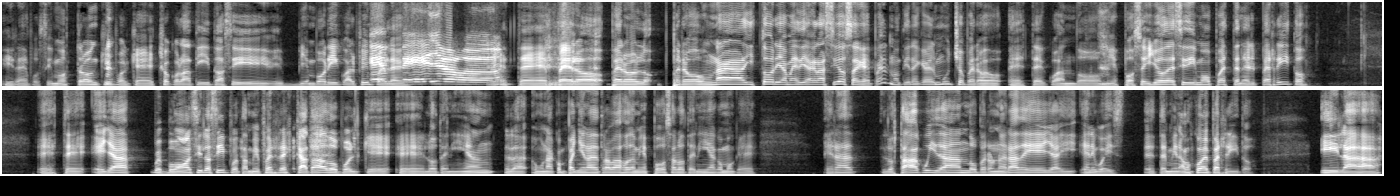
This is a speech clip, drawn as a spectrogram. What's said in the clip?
y le pusimos Tronqui porque es chocolatito así, bien borico al fin. ¡Qué bello! Este, pero, pero, pero una historia media graciosa que pues no tiene que ver mucho, pero este, cuando mi esposa y yo decidimos pues tener perritos, este, ella, pues vamos a decirlo así, pues también fue rescatado porque eh, lo tenían, una compañera de trabajo de mi esposa lo tenía como que era, lo estaba cuidando, pero no era de ella. Y, anyways, eh, terminamos con el perrito. Y la,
